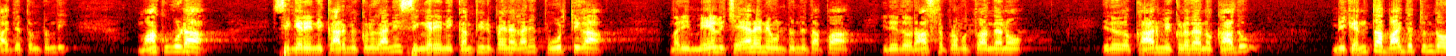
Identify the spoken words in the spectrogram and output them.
బాధ్యత ఉంటుంది. మాకు కూడా సింగరేణి కార్మికులు కానీ సింగరేణి కంపెనీ పైన కానీ పూర్తిగా మరి మేలు చేయాలనే ఉంటుంది తప్ప ఇదేదో రాష్ట్ర ప్రభుత్వాందనో ఇదేదో కార్మికులదనో కాదు. మీకు ఎంత బాధ్యత ఉందో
